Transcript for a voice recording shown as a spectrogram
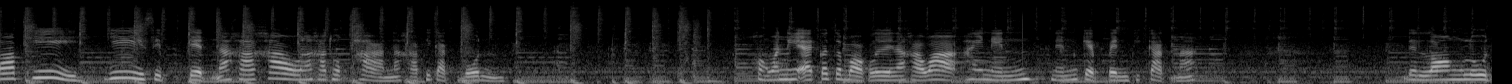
รอบที่ 27 นะคะ เข้านะคะทบผ่านนะคะ พิกัดบนของวันนี้แอดก็จะบอกเลยนะคะว่าให้เน้นเน้นเก็บเป็นพิกัดนะ เด่นลองหลุด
